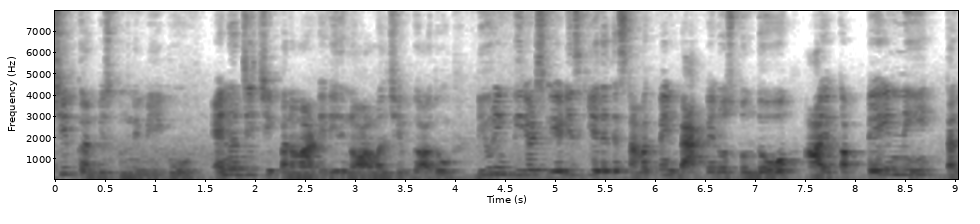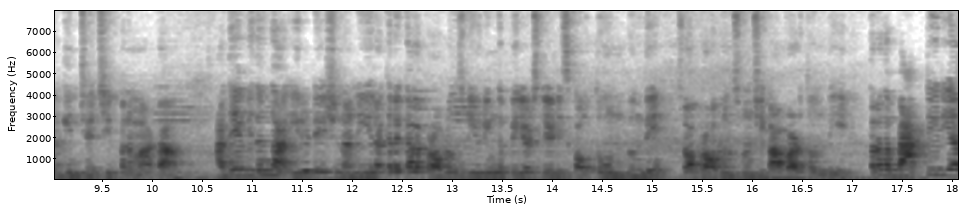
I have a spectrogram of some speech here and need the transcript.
చిప్ కనిపిస్తుంది మీకు. ఎనర్జీ చిప్ అన్నమాట ఇది. ఇది నార్మల్ చిప్ కాదు. డ్యూరింగ్ పీరియడ్స్ లేడీస్కి ఏదైతే స్టమక్ పెయిన్ బ్యాక్ పెయిన్ వస్తుందో ఆ యొక్క పెయిన్ని తగ్గించే చిప్ అన్నమాట. అదే విధంగా ఇరిటేషన్ అని రకరకాల ప్రాబ్లమ్స్ డ్యూరింగ్ పీరియడ్స్ లేడీస్కి అవుతూ ఉంటుంది. సో ఆ ప్రాబ్లమ్స్ నుంచి కాపాడుతుంది. తర్వాత బ్యాక్టీరియా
